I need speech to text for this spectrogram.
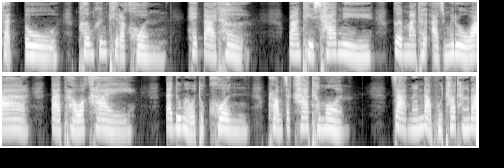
ศัตรูเพิ่มขึ้นทีละคน ให้ตายเถอะบางทีชาตินี้เกิดมาเธออาจจะไม่รู้ว่า ตายเพราะว่าใคร แต่ดูเหมือนว่าทุกคน พร้อมจะฆ่าเธอหมด จากนั้นเหล่าผู้เฒ่าทั้งหล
